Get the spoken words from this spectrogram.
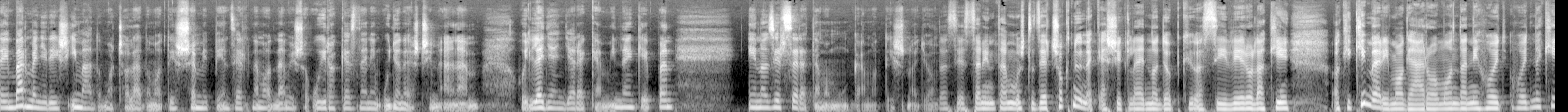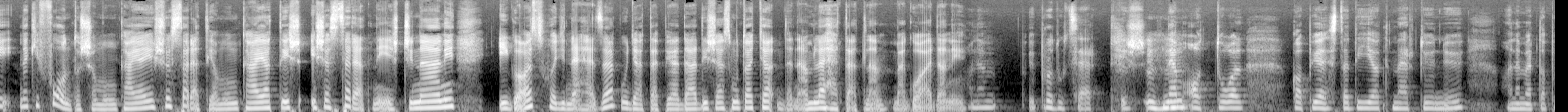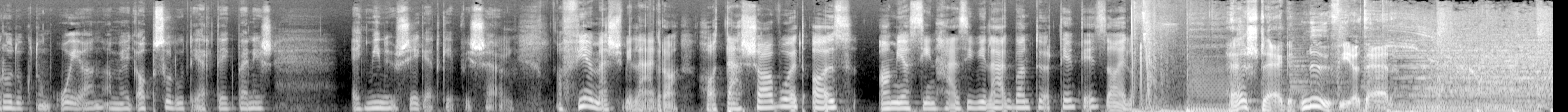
de én bármennyire is imádom a családomat, és semmi pénzért nem adnám, és ha újra kezdeném, ugyanezt csinálnám, hogy legyen gyerekem mindenképpen, én azért szeretem a munkámat is nagyon. De azért szerintem most azért sok nőnek esik le egy nagyobb kő a szívéről, aki, aki kimeri magáról mondani, hogy, hogy neki, neki fontos a munkája, és ő szereti a munkáját, és, és ezt szeretné is csinálni. Igaz, hogy nehezebb, ugye a te példád is ezt mutatja, de nem lehetetlen megoldani. Hanem producer, és uh-huh. nem attól kapja ezt a díjat, mert ő nő, hanem mert a produktum olyan, ami egy abszolút értékben is egy minőséget képvisel. A filmes világra hatással volt az, ami a színházi világban történt és zajlott? Hashtag nőfilter.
